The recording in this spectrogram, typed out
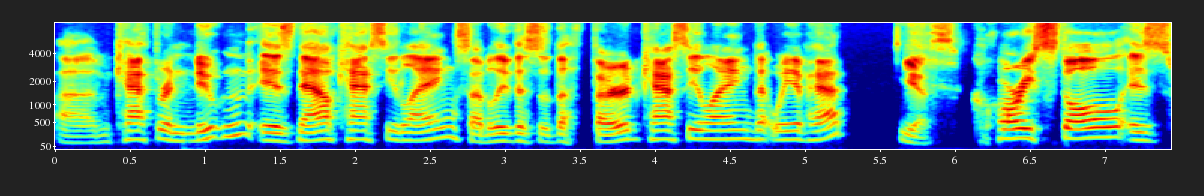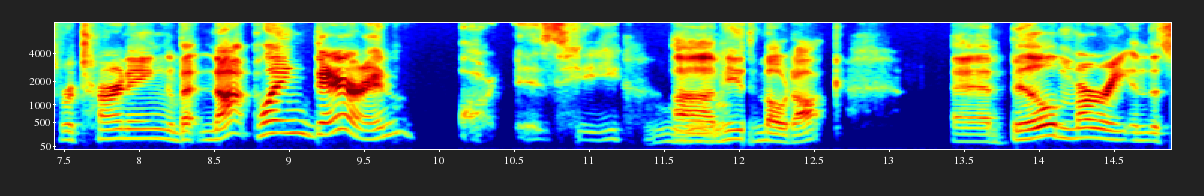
Um, Kathryn Newton is now Cassie Lang. So I believe this is the third Cassie Lang that we have had. Yes. Corey Stoll is returning, but not playing Darren. Or is he? Um, he's MODOK. Uh, Bill Murray in the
